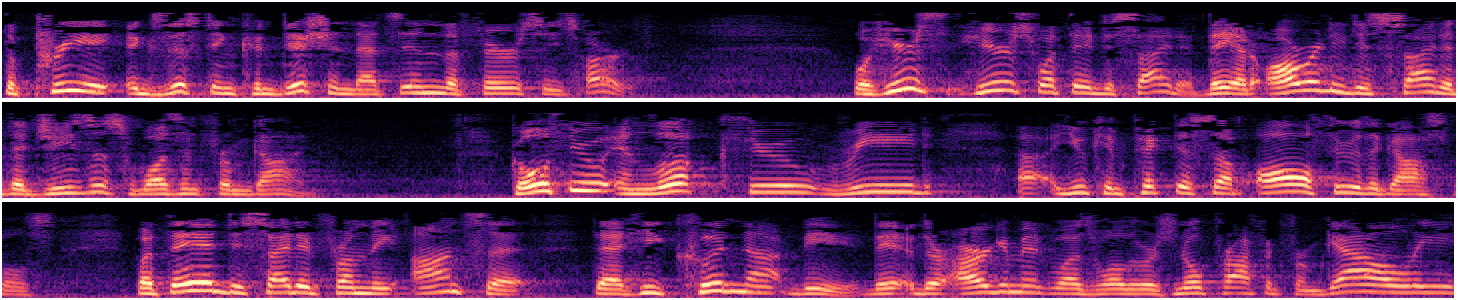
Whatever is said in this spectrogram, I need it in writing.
the pre existing condition that's in the Pharisee's heart? Well, here's, here's what they decided. They had already decided that Jesus wasn't from God. Go through and look through, read. Uh, you can pick this up all through the Gospels. But they had decided from the onset that he could not be. They, their argument was, well, there was no prophet from Galilee.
